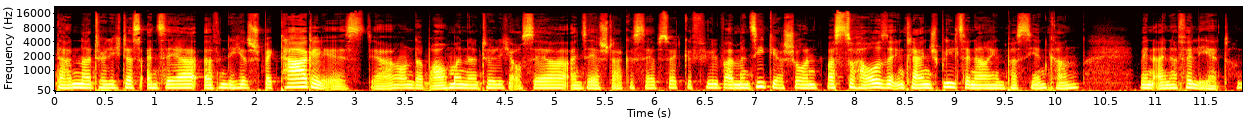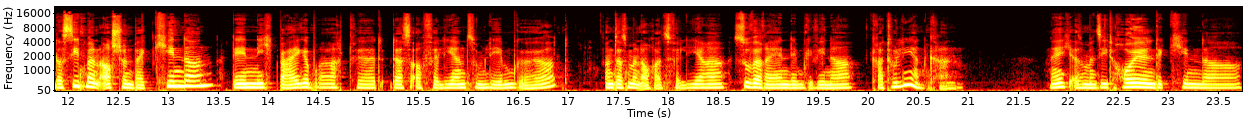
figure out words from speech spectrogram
dann natürlich das ein sehr öffentliches Spektakel ist, ja, und da braucht man natürlich auch sehr ein sehr starkes Selbstwertgefühl, weil man sieht ja schon, was zu Hause in kleinen Spielszenarien passieren kann, wenn einer verliert. Und das sieht man auch schon bei Kindern, denen nicht beigebracht wird, dass auch Verlieren zum Leben gehört und dass man auch als Verlierer souverän dem Gewinner gratulieren kann. Nicht? Also man sieht heulende Kinder,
